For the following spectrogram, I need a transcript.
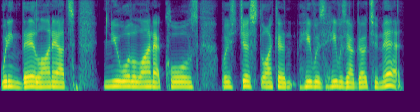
winning their lineouts, knew all the lineout calls, was just like a he was he was our go to man.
